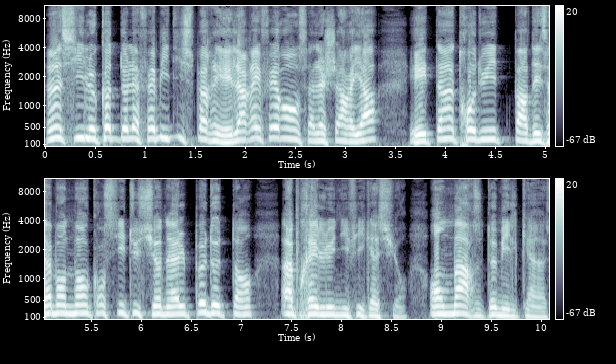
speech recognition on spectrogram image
Ainsi, le code de la famille disparaît et la référence à la charia est introduite par des amendements constitutionnels peu de temps après l'unification. En mars 2015,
